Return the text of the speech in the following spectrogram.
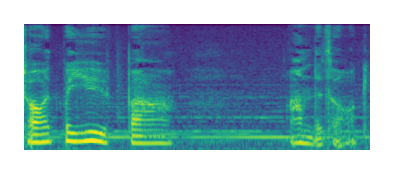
Ta ett par djupa andetag.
